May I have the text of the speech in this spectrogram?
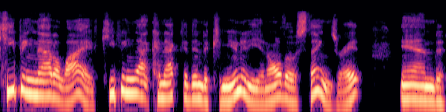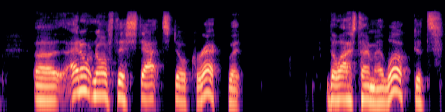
keeping that alive, keeping that connected into community and all those things, right? And uh, I don't know if this stat's still correct, but the last time I looked, it's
